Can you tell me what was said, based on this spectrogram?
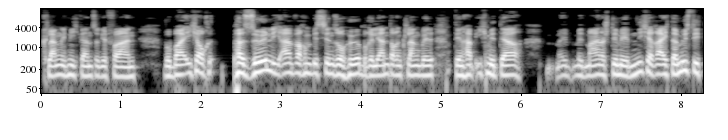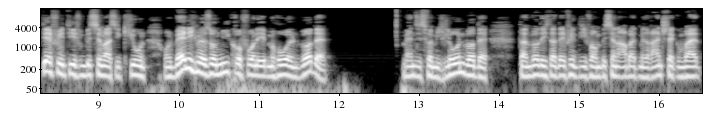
klanglich nicht ganz so gefallen. Wobei ich auch persönlich einfach ein bisschen so höher, brillanteren Klang will. Den habe ich mit der, mit meiner Stimme eben nicht erreicht. Da müsste ich definitiv ein bisschen was EQen. Und wenn ich mir so ein Mikrofon eben holen würde, wenn es für mich lohnen würde, dann würde ich da definitiv auch ein bisschen Arbeit mit reinstecken, weil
